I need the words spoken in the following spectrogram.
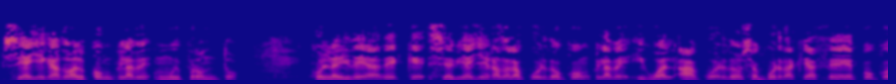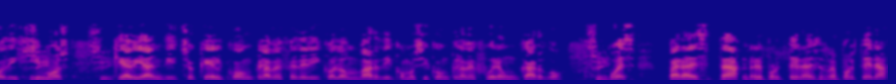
se ha llegado al cónclave muy pronto con la idea de que se había llegado al acuerdo cónclave igual a acuerdo. ¿Se acuerda que hace poco dijimos que habían dicho que el cónclave Federico Lombardi como si cónclave fuera un cargo? Pues para esta reportera, es reportera,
